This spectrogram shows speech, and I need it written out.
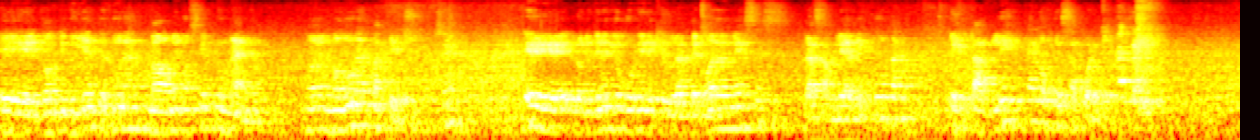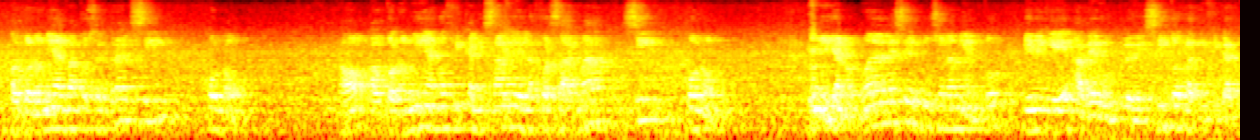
eh, constituyentes duran más o menos siempre un año, no, duran más que eso. Eh, lo que tiene que ocurrir es que durante nueve meses la Asamblea discuta, establezca los desacuerdos. Autonomía del Banco Central, sí o no. Autonomía no fiscalizable de las Fuerzas Armadas, sí o no. Y a los nueve meses de funcionamiento tiene que haber un plebiscito ratificado,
